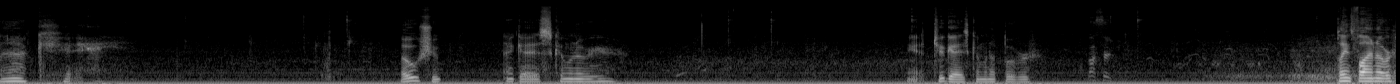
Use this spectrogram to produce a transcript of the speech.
Okay. Oh shoot. That guy's coming over here. I got two guys coming up over. Plane's flying over.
